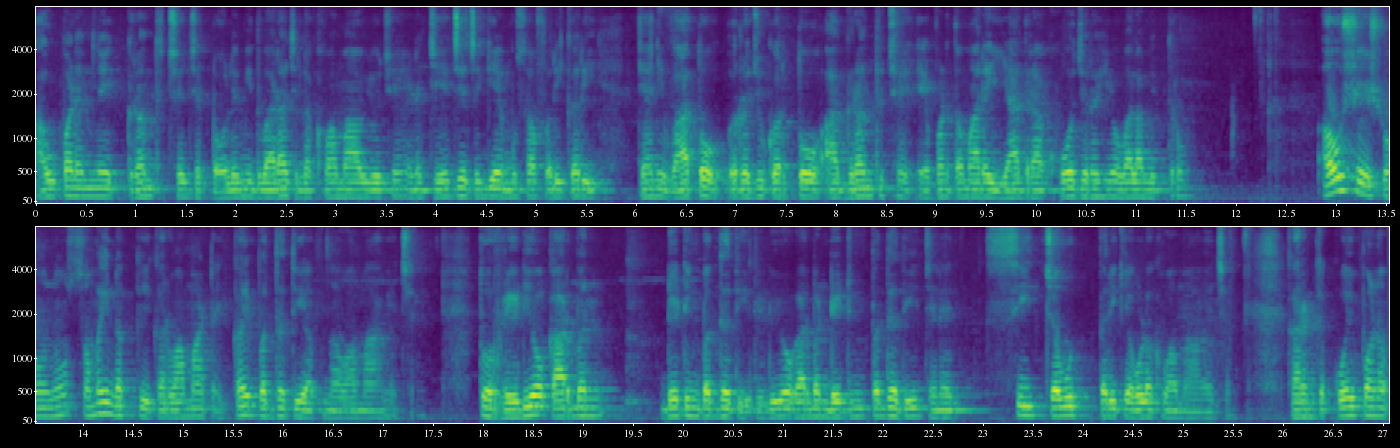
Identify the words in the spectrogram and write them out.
આવું પણ એમનો એક ગ્રંથ છે જે ટોલેમી દ્વારા જ લખવામાં આવ્યો છે. એણે જે જે જગ્યાએ મુસાફરી કરી, ત્યાંની વાતો રજૂ કરતો આ ગ્રંથ છે, એ પણ તમારે યાદ રાખવો જ રહ્યો વાલા મિત્રો. અવશેષોનો સમય નક્કી કરવા માટે કઈ પદ્ધતિ અપનાવવામાં આવે છે? તો રેડિયો કાર્બન ડેટિંગ પદ્ધતિ, રેડિયો કાર્બન ડેટિંગ પદ્ધતિ જેને સી ચૌદ તરીકે ઓળખવામાં આવે છે. કારણ કે કોઈ પણ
